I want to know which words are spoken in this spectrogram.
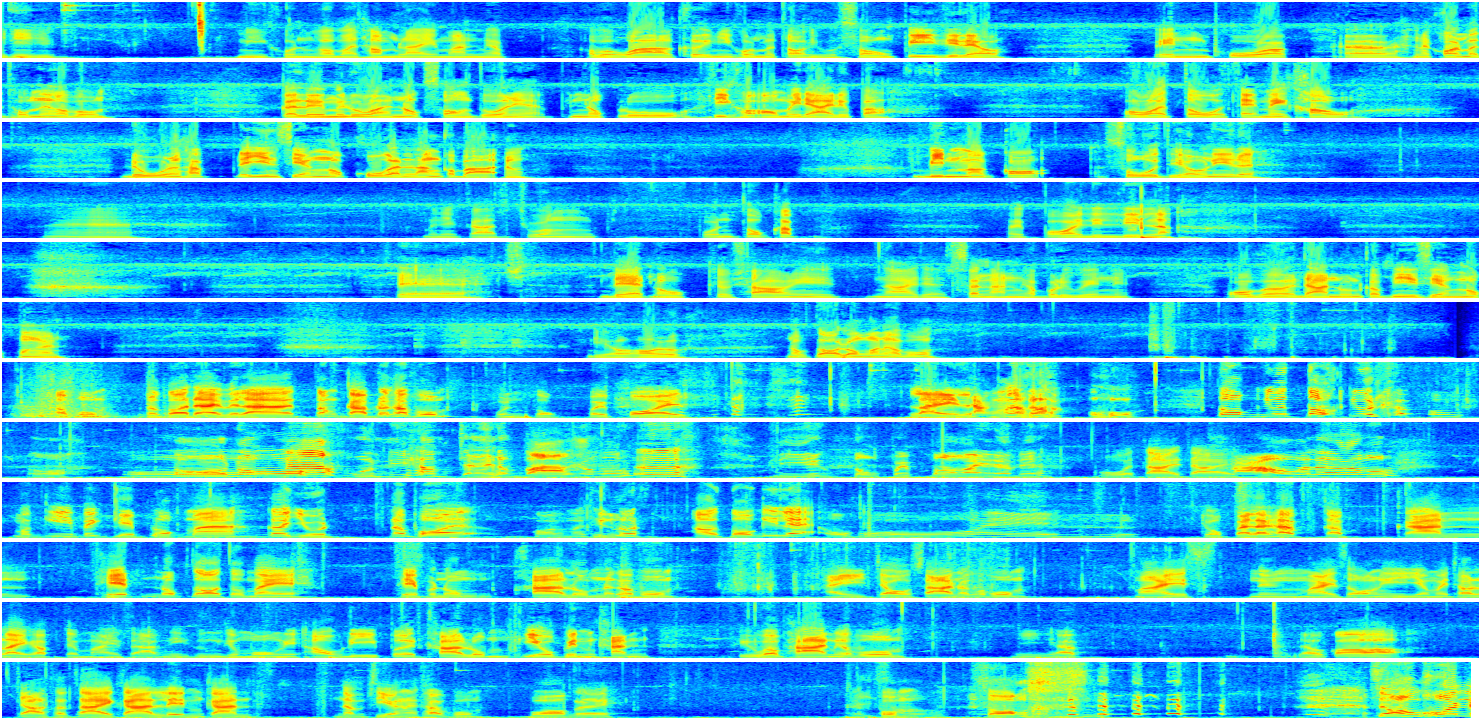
มีคนเข้ามาทำไร่มันครับ เขาบอกว่าเคยมีคนมาต่ออยู่สองปีที่แล้ว เป็นพวกเอ่อนครปฐมนะครับผม ก็เลยไม่รู้ว่านกสองตัวเนี้ยเป็นนกรู้ที่เขาเอาไม่ได้หรือเปล่า เพราะว่าโตแต่ไม่เข้า ดูนะครับ ได้ยินเสียงนกคู่กันหลังกระบะนอะบินมาเกาะสู้เดี๋ยวนี้เลยบรรยากาศช่วงฝนตกครับ ไปปล่อยลินลินละแต่แดดออกเช้าๆนี่น่าจะสนั่นครับบริเวณนี้เพราะว่าด้านนู้นก็มีเสียงนกเหมือนกัน เดี๋ยวเอานกต่อลงกันครับผม ครับผม แล้วก็ได้เวลาต้องกลับแล้วครับผมฝนตกปล่อยๆไล่หลังแล้วครับ โอ้ตกหยุดตกหยุดครับผมต่อโอ้ต่อนกหน้าฝนที่ทำใจลำบากครับผมเออนี่ยังตกไปปลอยๆนะครับเนี่ยโอ้ตายตายขาวมาแล้วครับผมเมื่อกี้ไปเก็บนกมาก็หยุดแล้วพอพอมาถึงรถเอาตกอีกแล้วโอ้โหยจบไปแล้วครับกับการเทสนกต่อตัวใหม่ เทพนมคาลมนะครับผม ไอเจ้าสามนะครับผมไม้ หนึ่งไม้สองนี่ยังไม่เท่าไหร่ครับแต่ไม้สามนี่ครึ่งชั่วโมงนี่เอาดีเปิดคาลมเกี่ยวเป็นขัน ถือว่าผ่านครับผมนี่ครับ แล้วก็จากสไตล์การเล่นการน้ำเสียงนะครับผมบอกเลย ผมสองสองคน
